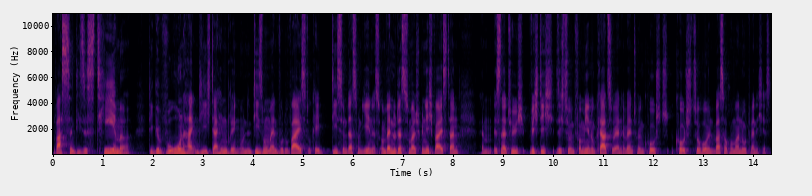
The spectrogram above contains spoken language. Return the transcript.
was sind die Systeme, die Gewohnheiten, die ich dahin bringe. Und in diesem Moment, wo du weißt, okay, dies und das und jenes. Und wenn du das zum Beispiel nicht weißt, dann ähm, ist natürlich wichtig, sich zu informieren und klar zu werden, eventuell einen Coach, Coach zu holen, was auch immer notwendig ist.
